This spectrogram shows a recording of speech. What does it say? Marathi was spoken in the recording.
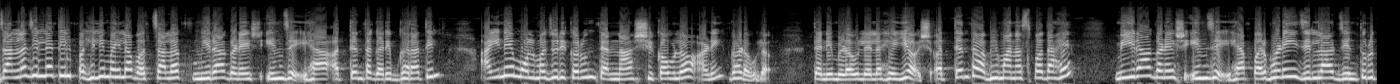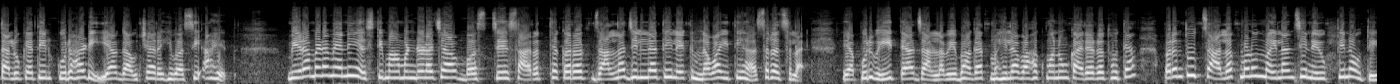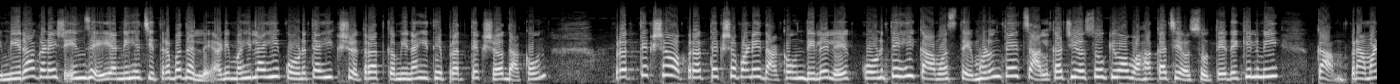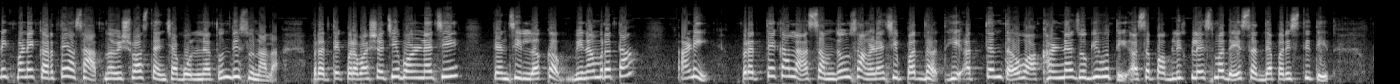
जालना जिल्ह्यातील पहिली महिला बस चालक मीरा गणेश इंजे ह्या अत्यंत गरीब घरातील आईने मोलमजुरी करून त्यांना शिकवलं आणि घडवलं. त्यांनी मिळवलेलं हे यश अत्यंत अभिमानास्पद आहे. मीरा गणेश इंजे ह्या परभणी जिल्हा जिंतूर तालुक्यातील कुऱ्हाडी या गावच्या रहिवासी आहेत. मीरा मॅडम यांनी एस टी महामंडळाच्या बसचे सारथ्य करत जालना जिल्ह्यातील एक नवा इतिहास रचलाय. यापूर्वी त्या जालना विभागात महिला वाहक म्हणून कार्यरत होत्या परंतु चालक म्हणून महिलांची नियुक्ती नव्हती. मीरा गणेश इंजे यांनी हे चित्र बदलले आणि महिलाही कोणत्याही क्षेत्रात कमी नाहीत हे प्रत्यक्ष दाखवून प्रत्यक्ष अप्रत्यक्षपणे दाखवून दिलेले कोणतेही काम असते म्हणून ते चालकाची असो किंवा वाहकाचे असो ते देखील मी काम प्रामाणिकपणे करते असा आत्मविश्वास त्यांच्या बोलण्यातून दिसून आला. प्रत्येक प्रवाशाची बोलण्याची त्यांची लकब विनम्रता आणि प्रत्येकाला समजावून सांगण्याची पद्धत ही अत्यंत वाखाणण्याजोगी होती असं पब्लिक प्लेसमध्ये सध्या परिस्थितीत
